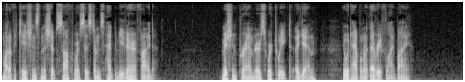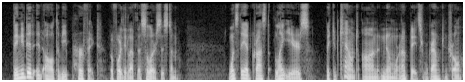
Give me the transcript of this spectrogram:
Modifications in the ship's software systems had to be verified. Mission parameters were tweaked again. It would happen with every flyby. They needed it all to be perfect before they left the solar system. Once they had crossed light years, they could count on no more updates from ground control.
